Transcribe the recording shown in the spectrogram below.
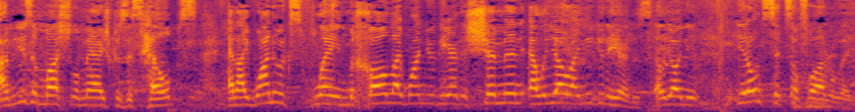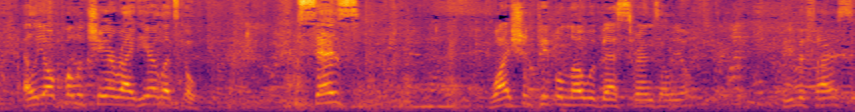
I'm using mushal marriage because this helps, and I want to explain. Michal, I want you to hear this. Shimon, Elio, I need you to hear this. Elio, need, you don't sit so far away. Elio, pull a chair right here. Let's go. Says, why should people know we're best friends, Elio? Be mefaris.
